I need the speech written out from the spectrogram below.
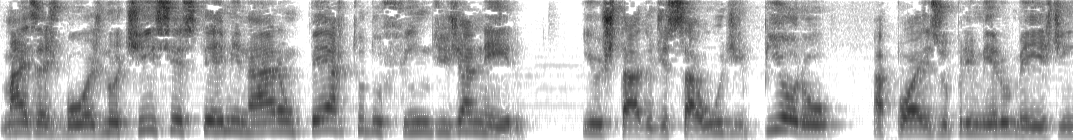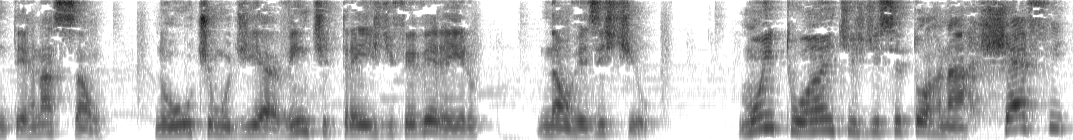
mas as boas notícias terminaram perto do fim de janeiro e o estado de saúde piorou após o primeiro mês de internação. No último dia 23 de fevereiro, não resistiu. Muito antes de se tornar chefe,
